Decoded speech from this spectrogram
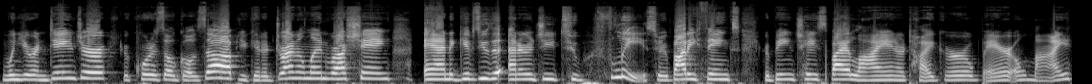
When you're in danger, your cortisol goes up, you get adrenaline rushing, and it gives you the energy to flee. So your body thinks you're being chased by a lion or tiger or bear, oh my,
